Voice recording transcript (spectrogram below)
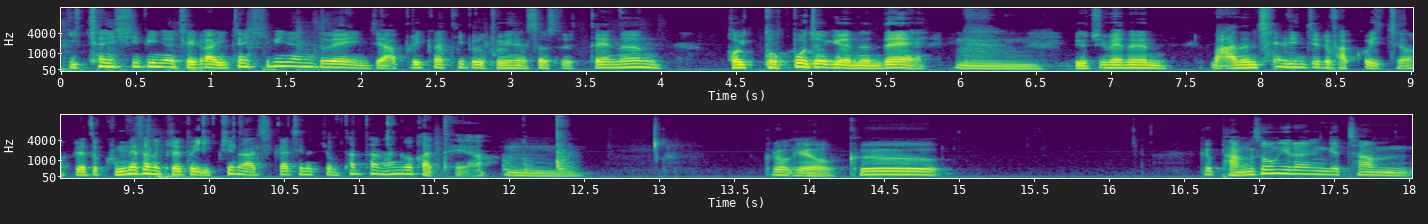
2012년, 제가 2012년도에 이제 아프리카 TV로 조인했었을 때는 거의 독보적이었는데 음, 요즘에는 많은 챌린지를 받고 있죠. 그래도 국내에서는 그래도 입지는 아직까지는 좀 탄탄한 것 같아요. 음. 그러게요. 그, 그 방송이라는 게 참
